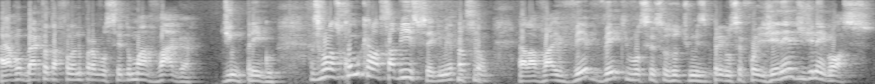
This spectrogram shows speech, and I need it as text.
Aí a Roberta tá falando para você de uma vaga de emprego. Aí você fala, assim, como que ela sabe isso? Segmentação. ela vai ver, ver que você, seus últimos empregos, você foi gerente de negócios.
